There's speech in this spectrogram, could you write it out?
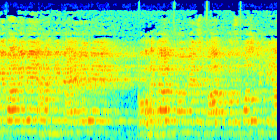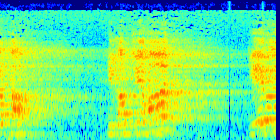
के बारे में यहाँ की न्यायालय ने 2009 में इस बात को स्पष्ट किया था कि लव जिहाद केरल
